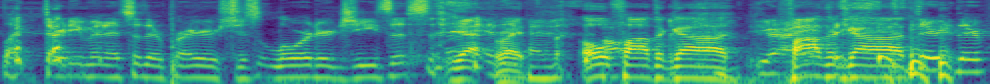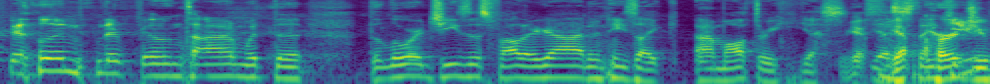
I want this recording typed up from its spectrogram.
Like 30 minutes of their prayer is just Lord or Jesus. Yeah, And right. then- Oh, Father God, right. Father God. they're they're filling they're filling time with the the Lord Jesus, Father God, and He's like, I'm all three. Yes, Yes. yes. yep. thank Heard you.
